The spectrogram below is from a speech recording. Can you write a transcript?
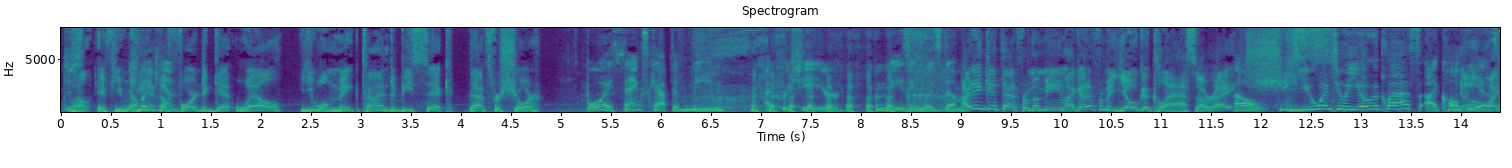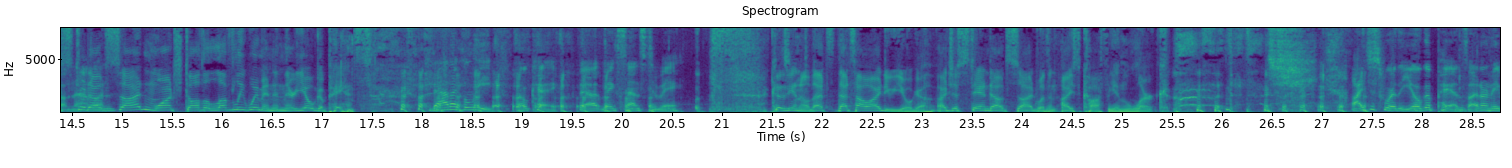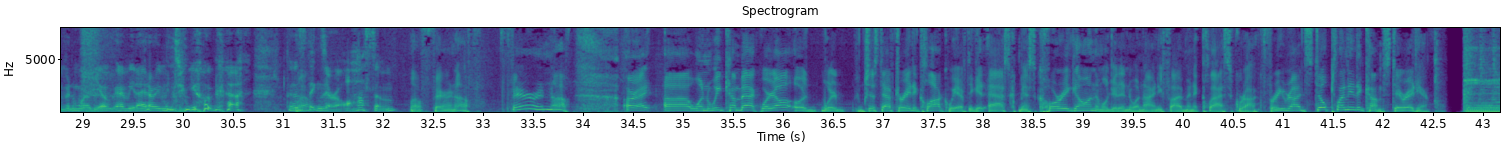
Just, Well, if you can't can. afford to get well, you will make time to be sick. That's for sure. Boy, thanks, Captain Meme. I appreciate your amazing wisdom. I didn't get that from a meme. I got it from a yoga class. All right. oh, Jeez. you went to a yoga class? I called No, BS I stood outside and watched all the lovely women in their yoga pants. That I believe. Okay, that makes sense to me. Because you know that's that's how I do yoga. I just stand outside with an iced coffee and lurk. I just wear the yoga pants. I don't even wear the yoga. I mean, I don't even do yoga. Those Well- things are awesome. well, fair enough. Fair enough. All right. Uh, when we come back, we're all oh, we're just after eight o'clock. We have to get Ask Miss Corey going, then we'll get into a ninety-five minute classic rock free ride. Still plenty to come. Stay right here.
